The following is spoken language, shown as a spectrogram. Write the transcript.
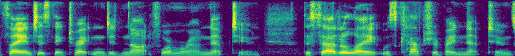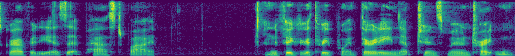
Scientists think Triton did not form around Neptune. The satellite was captured by Neptune's gravity as it passed by. In figure 3.30, Neptune's moon Triton.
